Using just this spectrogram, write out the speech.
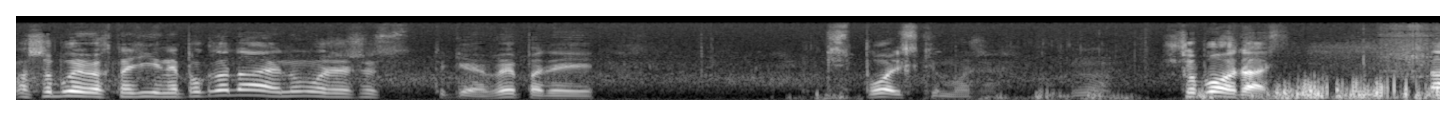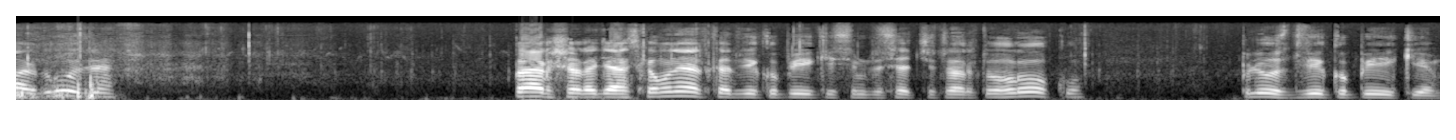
Особливих надій не покладаю, ну може щось таке випаде і якісь польські може. Ну, що Бог дасть. Так, друзі. Перша радянська монетка, 2 копійки 74-го року. Плюс 2 копійки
